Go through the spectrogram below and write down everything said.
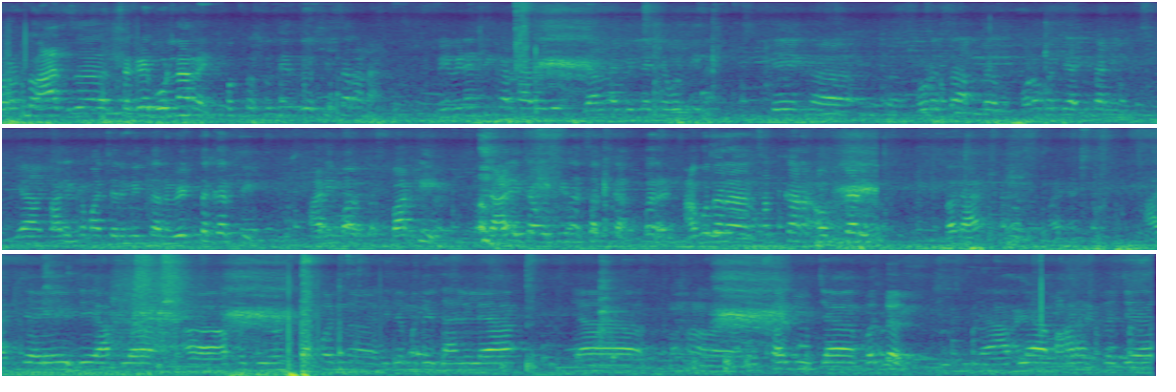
परंतु आज सगळे बोलणार आहेत फक्त सुधीर जोशी सरांना. मी विनंती करणार आहे जालना जिल्ह्याच्या वतीनं ते एक थोडंसं आपलं मनोगत या ठिकाणी या कार्यक्रमाच्या निमित्तानं व्यक्त करतील. आणि मग बाकी शाळेच्या वतीनं सत्कार. बरं अगोदर सत्कार औपचारिक. बघा आजच्या हे जे आपल्या आपत्ती व्यवस्थापन ह्याच्यामध्ये झालेल्या या नुकसानीच्या बद्दल आपल्या महाराष्ट्राच्या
